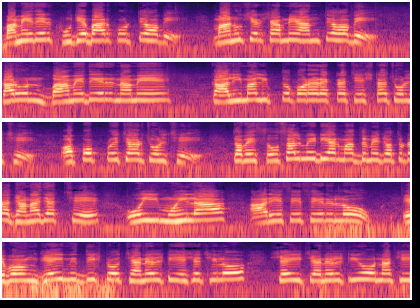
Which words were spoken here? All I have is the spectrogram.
বামেদের খুঁজে বার করতে হবে, মানুষের সামনে আনতে হবে, কারণ বামেদের নামে কালিমা লিপ্ত করার একটা চেষ্টা চলছে, অপপ্রচার চলছে। তবে সোশ্যাল মিডিয়ার মাধ্যমে যতটা জানা যাচ্ছে, ওই মহিলা আরএসএস এর লোক এবং যেই নির্দিষ্ট চ্যানেলটি এসেছিল, সেই চ্যানেলটিও নাকি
